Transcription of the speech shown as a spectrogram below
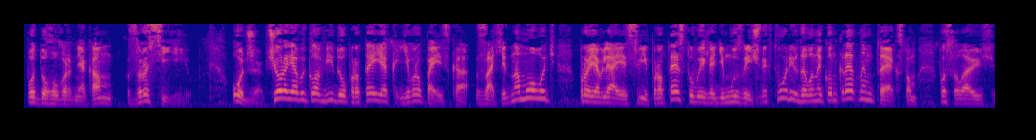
по договорнякам з Росією. Отже, вчора я виклав відео про те, як європейська західна молодь проявляє свій протест у вигляді музичних творів, де вони конкретним текстом посилають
